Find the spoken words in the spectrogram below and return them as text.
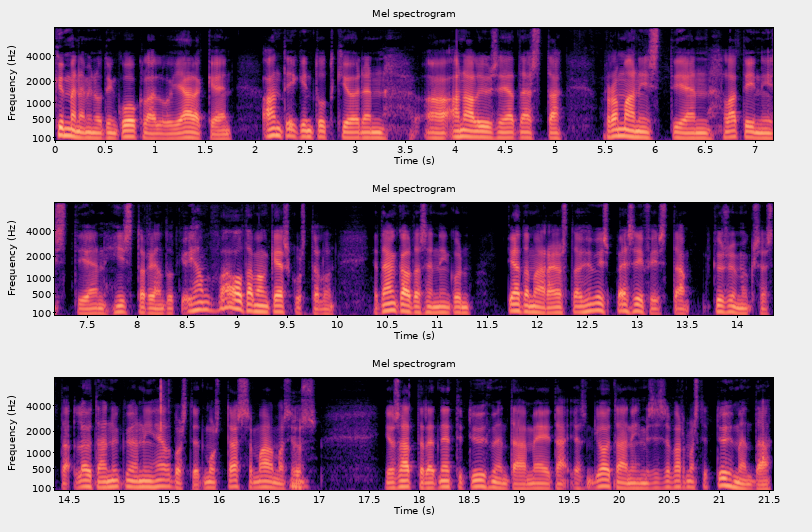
kymmenen minuutin googlailun jälkeen antiikin tutkijoiden analyysejä tästä, romanistien, latinistien, historian tutkijoiden, ihan valtavan keskustelun. Ja tämän kaltaisen niin kuin, tietomäärä jostain hyvin spesifistä kysymyksestä löytää nykyään niin helposti, että musta tässä maailmassa, mm. jos, jos ajattelee, että netti tyhmentää meitä, ja joitain ihmisiä se varmasti tyhmentää,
